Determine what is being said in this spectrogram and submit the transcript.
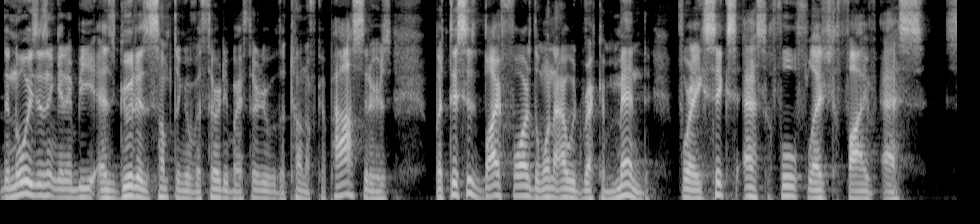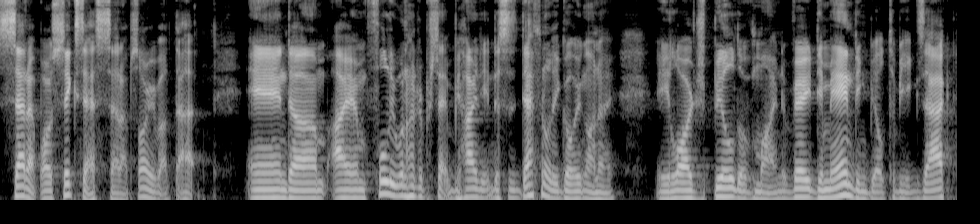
the noise isn't going to be as good as something of a 30 by 30 with a ton of capacitors. But this is by far the one I would recommend for a 6S full-fledged 5S setup or 6S setup. Sorry about that and um, I am fully 100% behind it. This is definitely going on a, a large build of mine, a very demanding build to be exact,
